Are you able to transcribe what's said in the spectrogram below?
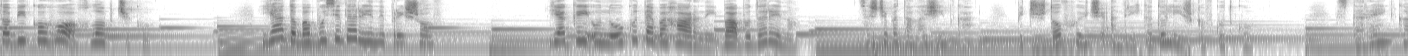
Тобі кого, хлопчику? Я до бабусі Дарини прийшов. Який онук у тебе гарний, бабо Дарино? защебетала жінка, підштовхуючи Андрійка до ліжка в кутку. Старенька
